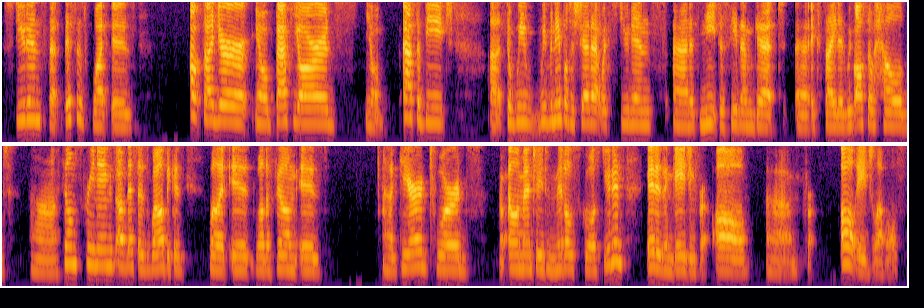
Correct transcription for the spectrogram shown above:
students that this is what is outside your you know backyards, you know at the beach. Uh, so we we've been able to share that with students, and it's neat to see them get uh, excited. We've also held uh, film screenings of this as well because well it is well the film is uh, geared towards you know, elementary to middle school students. It is engaging for all um, for all age levels.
